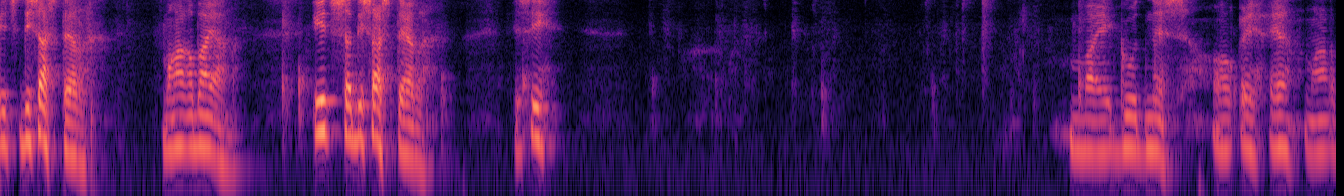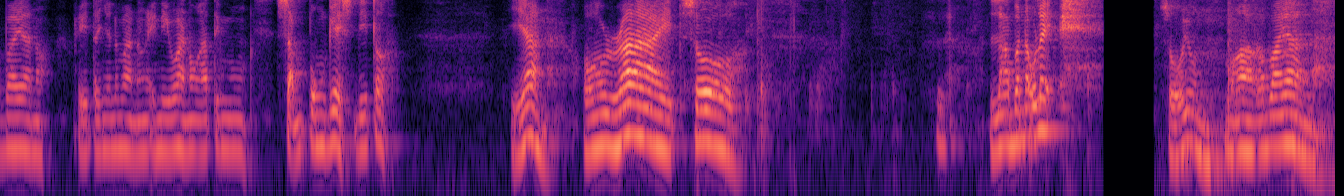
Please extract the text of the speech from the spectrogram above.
It's disaster. Mga kabayan. It's a disaster. You see? My goodness. Okay, ayan mga kabayan. Oh. Kita nyo naman ang iniwan ng ating sampung guest dito. Yan. Alright. So, laban na uli. So, yun mga kabayan.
